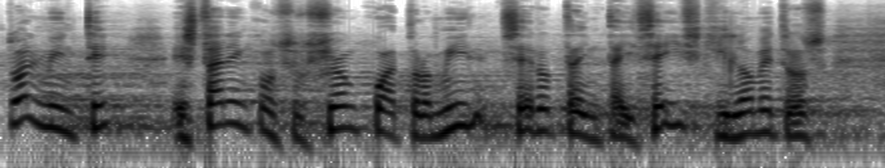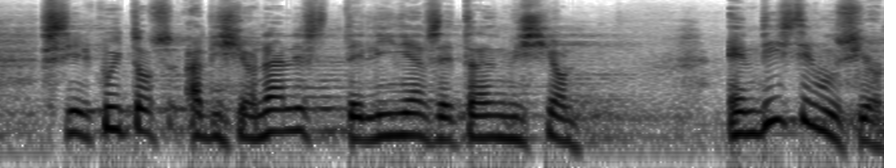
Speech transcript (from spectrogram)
Actualmente están en construcción 4.036 kilómetros circuitos adicionales de líneas de transmisión. En distribución,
